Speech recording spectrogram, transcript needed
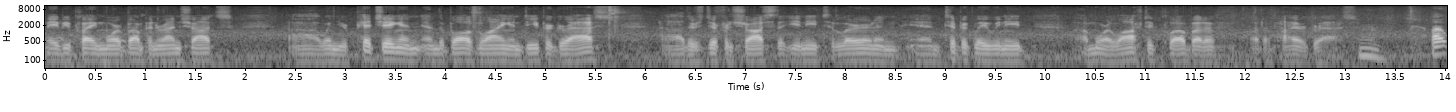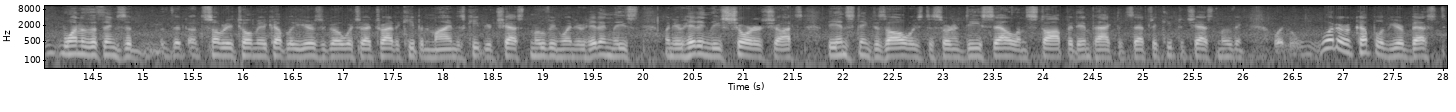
maybe playing more bump and run shots. Uh, when you're pitching and, and the ball's lying in deeper grass, uh, there's different shots that you need to learn, and, and typically we need a more lofted club out of, out of higher grass. Mm. Uh, one of the things that, that somebody told me a couple of years ago, which I try to keep in mind, is keep your chest moving when you're hitting these when you're hitting these shorter shots. The instinct is always to sort of decel and stop at impact, etc. Keep the chest moving. What, what are a couple of your best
